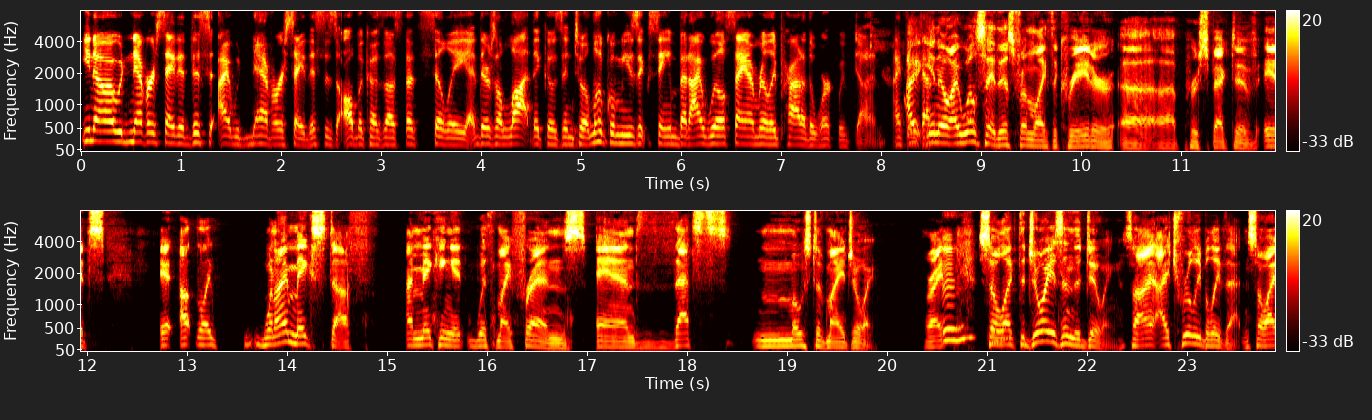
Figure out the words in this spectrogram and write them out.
you know, I would never say that this, I would never say this is all because us. That's silly. There's a lot that goes into a local music scene, but I will say I'm really proud of the work we've done. I think I, you know, I will say this from like the creator uh, uh, perspective. It's it uh, like when I make stuff, I'm making it with my friends, and that's most of my joy. Right. Mhm, So mhm. like the joy is in the doing. So I, I truly believe that. And so I,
